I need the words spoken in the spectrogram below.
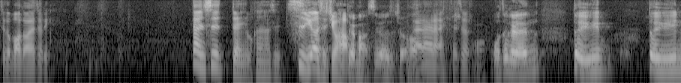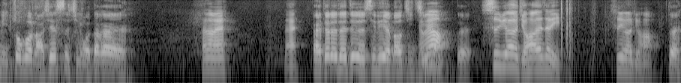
这个报道在这里。但是，对我看他是四月二十九号。对嘛，四月二十九号。来来来，在这。我这个人对于对于你做过哪些事情，我大概。看到没？来，哎，对对对，这个 CDMO 基金有没有？对，四月二十九号在这里。四月二十九号，对。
